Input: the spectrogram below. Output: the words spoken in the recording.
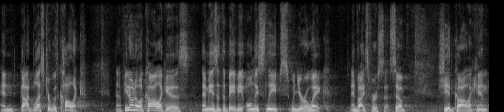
and God blessed her with colic. Now, if you don't know what colic is, that means that the baby only sleeps when you're awake, and vice versa. So she had colic, and,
